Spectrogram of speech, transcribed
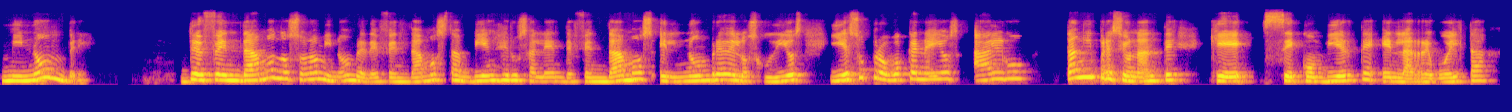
mi nombre defendamos no solo mi nombre, defendamos también Jerusalén, defendamos el nombre de los judíos y eso provoca en ellos algo tan impresionante que se convierte en la revuelta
